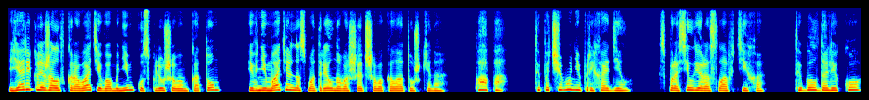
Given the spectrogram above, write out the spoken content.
Ярик лежал в кровати в обнимку с плюшевым котом и внимательно смотрел на вошедшего Колотушкина. «Папа, ты почему не приходил?» — спросил Ярослав тихо. «Ты был далеко?»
